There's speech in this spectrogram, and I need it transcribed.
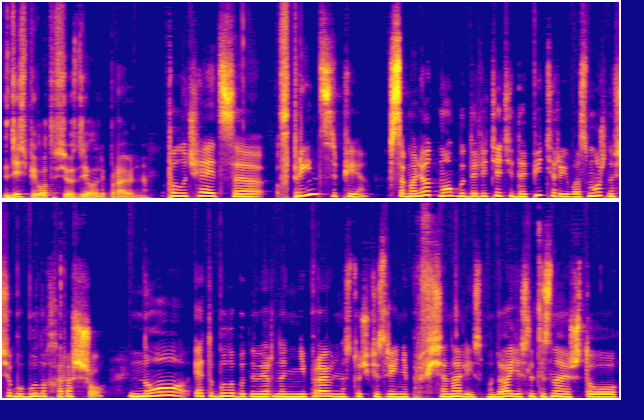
Здесь пилоты все сделали правильно. Получается, в принципе, самолет мог бы долететь и до Питера, и, возможно, все бы было хорошо. Но это было бы, наверное, неправильно с точки зрения профессионализма. Да? Если ты знаешь, что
